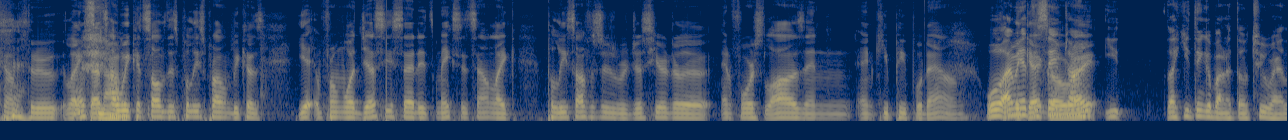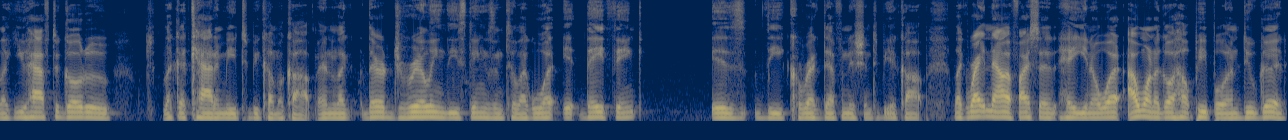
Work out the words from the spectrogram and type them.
come through. Like That's that's, how we could solve this police problem because yeah, from what Jesse said, it makes it sound like police officers were just here to enforce laws and and keep people down. Well, I mean, the at the same time, right? you like you think about it though too, right? Like you have to go to like academy to become a cop, and like they're drilling these things into like what it they think is the correct definition to be a cop. Like right now, if I said, "Hey, you know what? I want to go help people and do good,"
